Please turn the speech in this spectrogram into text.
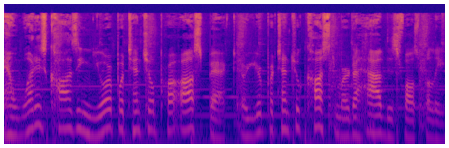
And what is causing your potential prospect or your potential customer to have this false belief?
